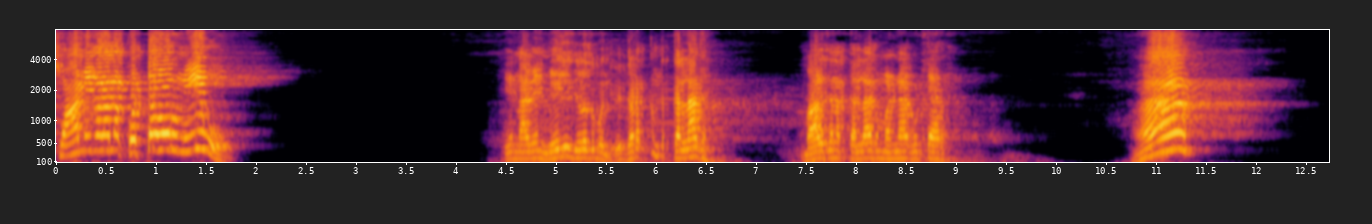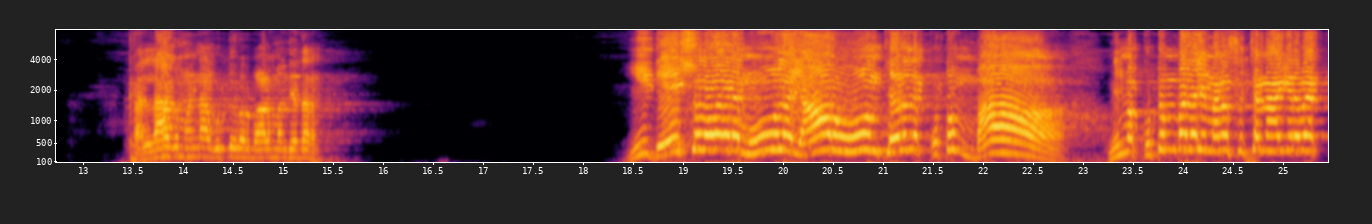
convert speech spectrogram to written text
ಸ್ವಾಮಿಗಳನ್ನ ಕೊಟ್ಟವರು ನೀವು. ಏನ್ ನಾವೇನು ಮೇಲಿಂದ ಇಳಿದು ಬಂದಿವಿ? ದಡಕ್ಕಂತ ಕಲ್ಲಾಗ. ಬಹಳ ಜನ ಕಲ್ಲಾಗ ಮಣ್ಣಾಗ್ಬಿಟ್ಟಾರ. ಹಾ ಕಲ್ಲಾಗ ಮಣ್ಣಾಗ ಹುಟ್ಟಿರೋರು ಬಹಳ ಮಂದಿ ಅದಾರ. ಈ ದೇಶದೊಳಗಡೆ ಮೂಲ ಯಾರು ಅಂತ ಹೇಳಿದ್ರೆ ಕುಟುಂಬ. ನಿಮ್ಮ ಕುಟುಂಬದಲ್ಲಿ ಮನಸ್ಸು ಚೆನ್ನಾಗಿರ್ಬೇಕು.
